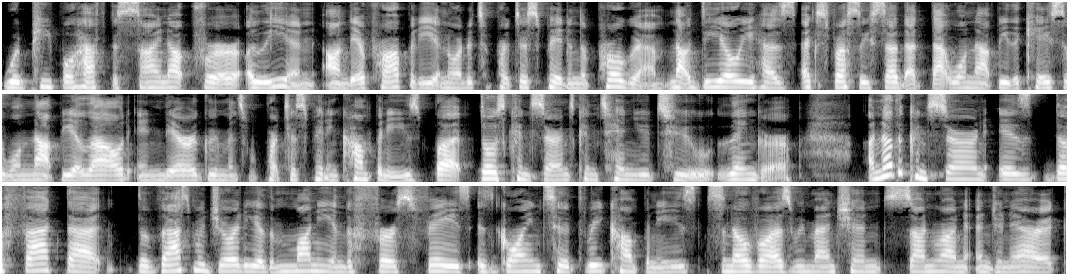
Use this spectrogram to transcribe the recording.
would people have to sign up for a lien on their property in order to participate in the program? Now, DOE has expressly said that that will not be the case. It will not be allowed in their agreements with participating companies, but those concerns continue to linger. Another concern is the fact that the vast majority of the money in the first phase is going to three companies, Sunnova, as we mentioned, Sunrun, and Generac.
